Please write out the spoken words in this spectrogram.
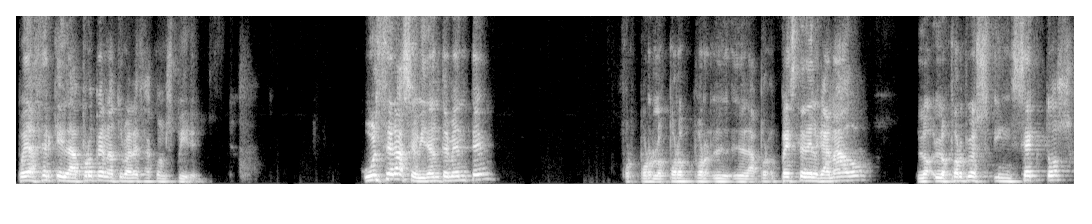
puede hacer que la propia naturaleza conspire. Úlceras, evidentemente, por, la peste del ganado, los propios insectos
